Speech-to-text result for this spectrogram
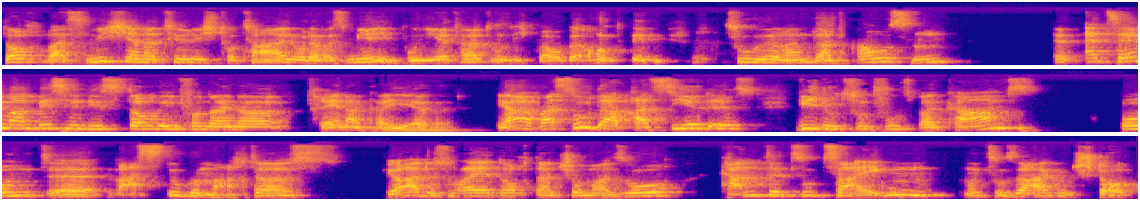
Doch was mich ja natürlich total oder was mir imponiert hat und ich glaube auch den Zuhörern da draußen, äh, erzähl mal ein bisschen die Story von deiner Trainerkarriere. Ja, was so da passiert ist, wie du zum Fußball kamst und äh, was du gemacht hast. Ja, das war ja doch dann schon mal so, Kante zu zeigen und zu sagen, stopp,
